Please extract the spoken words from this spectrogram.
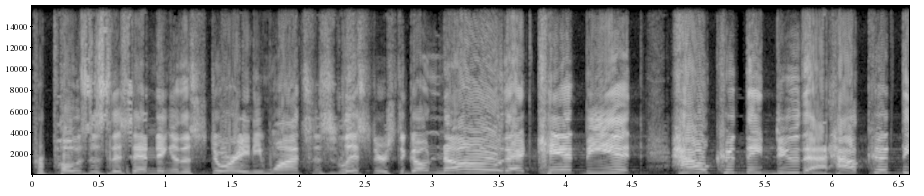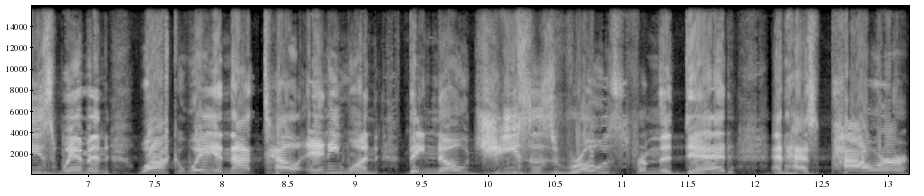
proposes this ending of the story and he wants his listeners to go, No, that can't be it. How could they do that? How could these women walk away and not tell anyone? They know Jesus rose from the dead and has power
